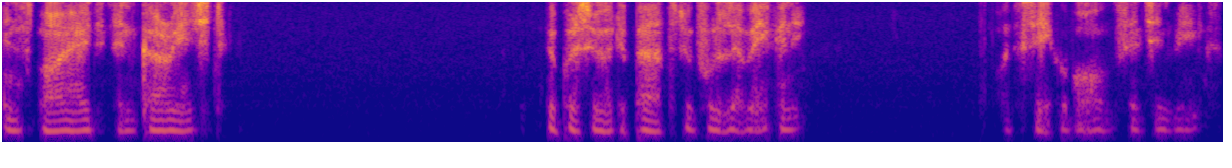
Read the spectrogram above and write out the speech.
inspired, encouraged to pursue the path to full awakening for the sake of all sentient beings.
